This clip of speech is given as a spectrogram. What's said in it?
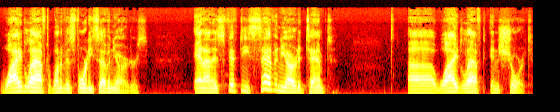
wide left one of his 47 yarders. And on his 57 yard attempt, uh, wide left and short.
